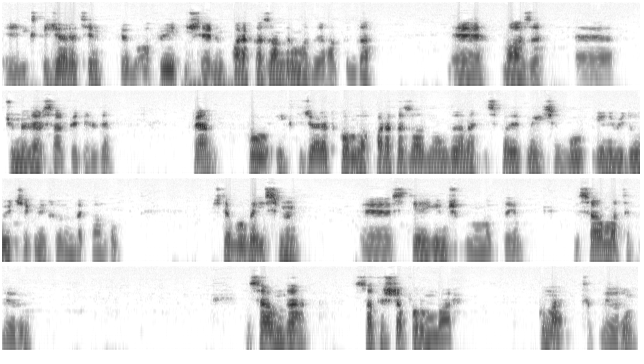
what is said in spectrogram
e, X ticaretin ve bu affiliate işlerinin para kazandırmadığı hakkında e, bazı e, cümleler sarf edildi. Ben bu İkticaret.com'la para kazanıldığını ispat etmek için bu yeni videoyu çekmek zorunda kaldım. İşte burada ismim. E, siteye girmiş bulunmaktayım. Hesabıma tıklıyorum. Hesabımda satış raporum var. Buna tıklıyorum.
